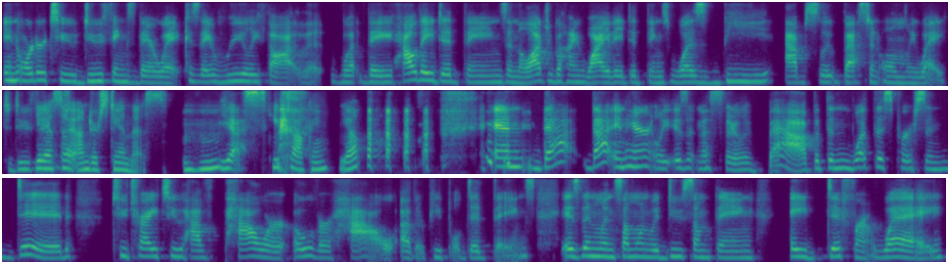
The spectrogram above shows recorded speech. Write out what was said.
in order to do things their way because they really thought that what they how they did things and the logic behind why they did things was the absolute best and only way to do things. Yes, I understand this. Mm-hmm. Yes, keep talking. Yep. and that that inherently isn't necessarily bad, but then what this person did to try to have power over how other people did things is then when someone would do something a different way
